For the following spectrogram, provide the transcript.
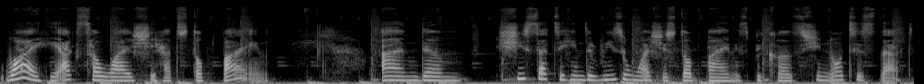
Why? He asked her why she had stopped buying. And um, she said to him the reason why she stopped buying is because she noticed that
